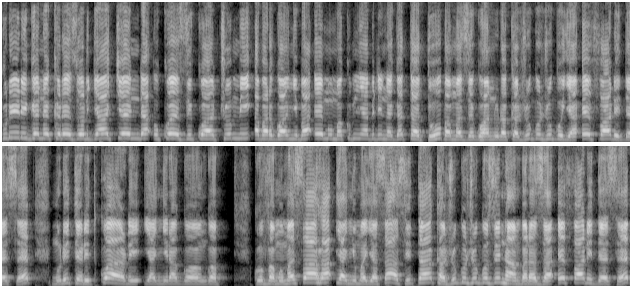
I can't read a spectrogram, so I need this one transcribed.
Kuri iri genekerezo rya cyenda ukwezi kwa cumi abarwanyi ba M makumyabiri na gatatu bamaze guhanura akajugujugu ya FRDC muri teritwari ya Nyiragongo. Kuva mu masaha ya nyuma ya saa sita kajugujugu z'intambara za FRDC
